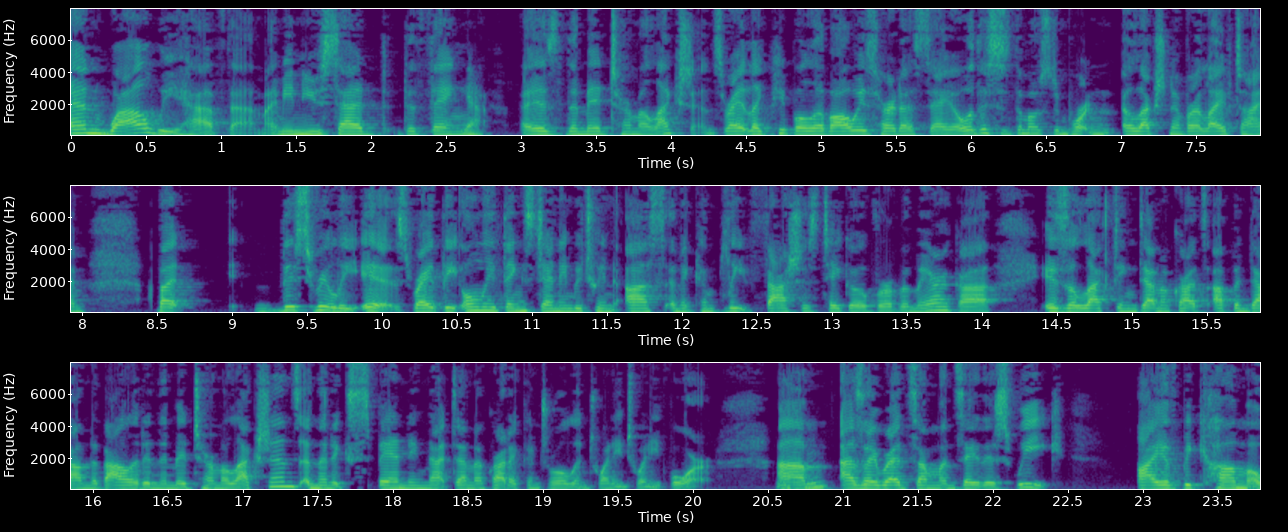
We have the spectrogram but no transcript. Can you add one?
And while we have them i mean you said the thing Yeah. is the midterm elections right? Like people have always heard us say oh this is the most important election of our lifetime. But this really is right? The only thing standing between us and a complete fascist takeover of america is electing democrats up and down the ballot in the midterm elections and then expanding that democratic control in 2024 um, as i read someone say this week i have become a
